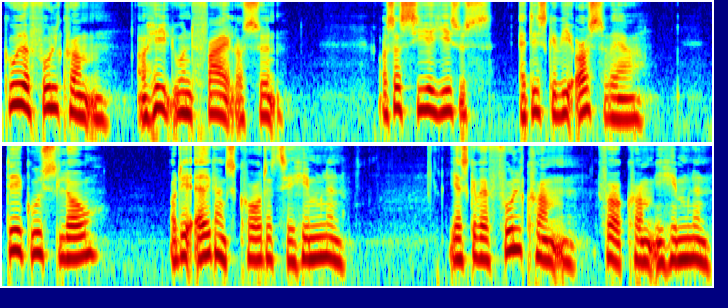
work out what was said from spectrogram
Gud er fuldkommen og helt uden fejl og synd. Og så siger Jesus, at det skal vi også være. Det er Guds lov, og det er adgangskortet til himlen. Jeg skal være fuldkommen for at komme i himlen.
